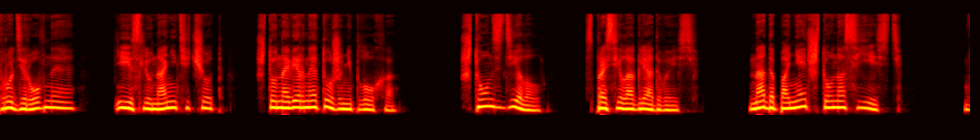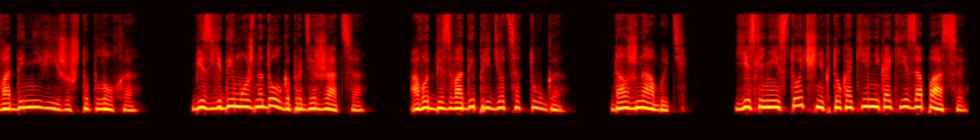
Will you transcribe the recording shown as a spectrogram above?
Вроде ровная, и слюна не течет, что, наверное, тоже неплохо. «Что он сделал?» — спросила, оглядываясь. «Надо понять, что у нас есть. Воды не вижу, что плохо. Без еды можно долго продержаться, а вот без воды придется туго. Должна быть. Если не источник, то какие-никакие запасы.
